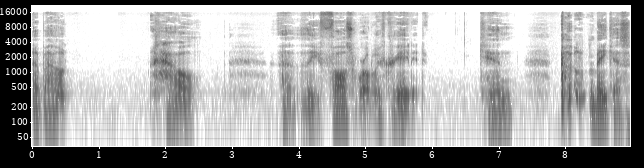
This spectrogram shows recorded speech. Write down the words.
about how uh, the false world we've created can make us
